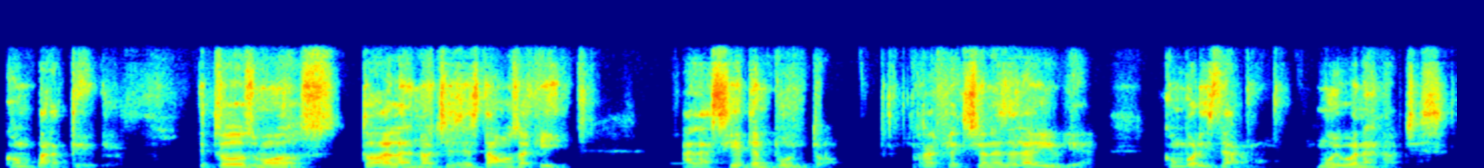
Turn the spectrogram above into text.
compartirlo. De todos modos, todas las noches estamos aquí, a las 7 en punto. Reflexiones de la Biblia con Boris Darmo. Muy buenas noches.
